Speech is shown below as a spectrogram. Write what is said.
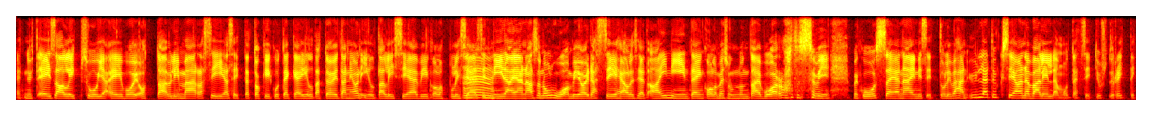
että nyt ei saa lipsua ja ei voi ottaa ylimääräisiä ja sitten toki kun tekee iltatöitä, niin on iltalisiä ja viikonloppulisia mm. ja sitten niitä ei aina sanonut huomioida siihen. Oli se, että ai niin, tein kolme sunnuntai-vuoroa tuossa viime kuussa ja näin, niin sitten tuli vähän yllätyksiä aina välillä, mutta sitten just yritti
